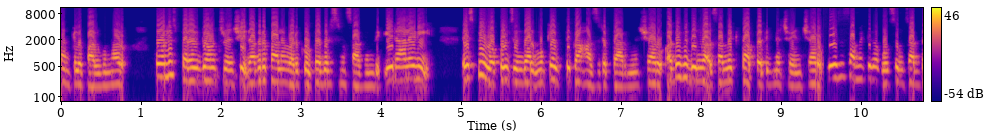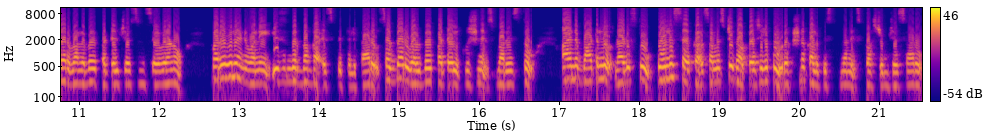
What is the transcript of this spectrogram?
సంఖ్యలో పాల్గొన్నారు. పోలీస్ పరేడ్ గ్రౌండ్స్ నుంచి నగరపాలెం వరకు ప్రదర్శన సాగింది. ఈ ర్యాలీని ఎస్పీ వకుల్ జిందాల్ ముఖ్య అతిథిగా హాజరు ప్రారంభించారు. అదేవిధంగా సమైక్యత ప్రతిజ్ఞ చేయించారు. దేశ సమైక్యత కోసం సర్దార్ వల్లభాయ్ పటేల్ చేసిన సేవలను మరువలేనివని ఈ సందర్భంగా ఎస్పీ తెలిపారు. సర్దార్ వల్లభాయ్ పటేల్ కృషిని స్మరిస్తూ ఆయన బాటలో నడుస్తూ పోలీస్ శాఖ సమిష్టిగా ప్రజలకు రక్షణ కల్పిస్తుందని స్పష్టం చేశారు.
